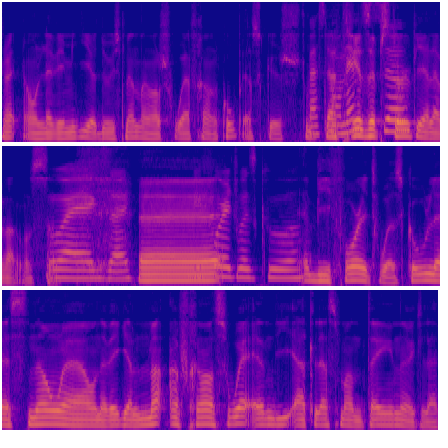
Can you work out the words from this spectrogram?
Ouais, on l'avait mis il y a deux semaines en choix franco parce que je suis tout le temps très hipster puis à l'avance. Ouais, exact. Euh, Before it was cool. Before It Was Cool. Euh, Sinon, euh, on avait également un François Andy Atlas Mountain avec la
